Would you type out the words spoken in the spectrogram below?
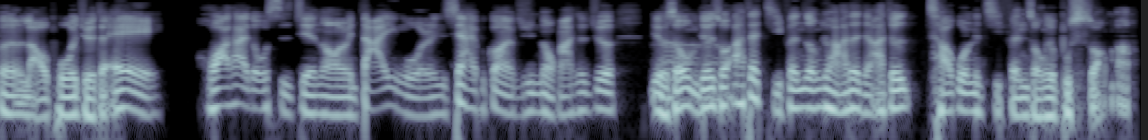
的老婆觉得：“哎，花太多时间哦，你答应我了，你现在还不赶紧去弄啊？”就就有时候我们就说：“啊，在几分钟就好。”他在讲啊，就超过那几分钟就不爽嘛。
